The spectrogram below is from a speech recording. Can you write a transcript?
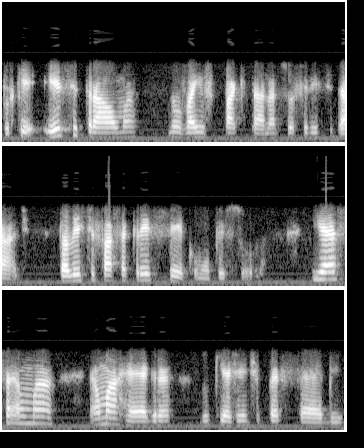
porque esse trauma não vai impactar na sua felicidade. Talvez te faça crescer como pessoa. E essa é uma, é uma regra do que a gente percebe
